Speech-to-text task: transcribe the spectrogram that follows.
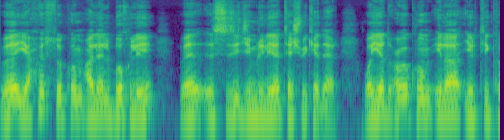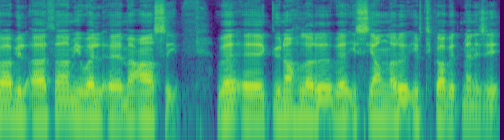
ve yahussukum alel buhli ve sizi cimriliğe teşvik eder. Ve yed'ukum ila irtikabil athami vel e, maasi ve e, günahları ve isyanları irtikab etmenizi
